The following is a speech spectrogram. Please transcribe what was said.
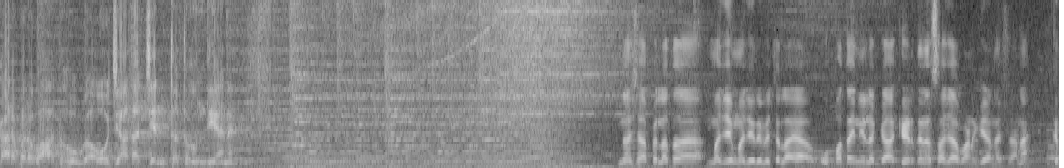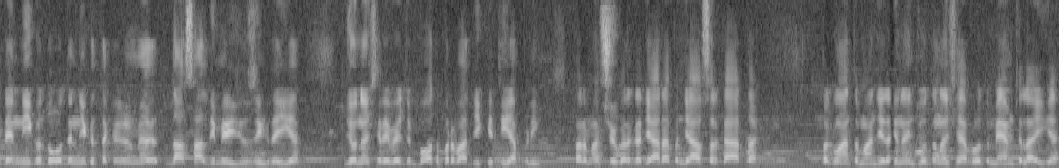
ਘਰ ਬਰਬਾਦ ਹੋਊਗਾ ਉਹ ਜ਼ਿਆਦਾ ਚਿੰਤਤ ਹੁੰਦੀਆਂ ਨੇ। ਨਸ਼ਾ ਪਹਿਲਾਂ ਤਾਂ ਮਜੇ ਮਜੇ ਦੇ ਵਿੱਚ ਲਾਇਆ। ਉਹ ਪਤਾ ਹੀ ਨਹੀਂ ਲੱਗਾ ਕਿਹੜੇ ਦਿਨ ਸਜ਼ਾ ਬਣ ਗਿਆ ਨਸ਼ਾ ਨਾ ਇੱਕ ਦਿਨ ਨਹੀਂ ਕੋਈ ਦੋ ਦਿਨ ਨਹੀਂ ਕੋਈ ਤਕਰੀਬਨ ਮੈਂ 10 ਸਾਲ ਦੀ ਮੇਰੀ ਯੂਜ਼ਿੰਗ ਰਹੀ ਆ ਜੋ ਨਸ਼ੇ ਦੇ ਵਿੱਚ ਬਹੁਤ ਬਰਬਾਦੀ ਕੀਤੀ ਆਪਣੀ। ਪਰ ਮੈਂ ਸ਼ੁਕਰਗੁਜ਼ਾਰ ਆ ਪੰਜਾਬ ਸਰਕਾਰ ਦਾ ਭਗਵੰਤ ਮਾਨ ਜੀ ਦਾ ਜਿਨ੍ਹਾਂ ਨੇ ਨਸ਼ਾ ਵਿਰੁੱਧ ਮੁਹਿੰਮ ਚਲਾਈ ਆ।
